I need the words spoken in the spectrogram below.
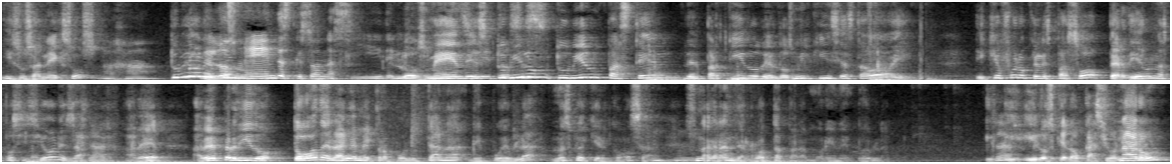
y sus anexos, Ajá. tuvieron... De los Méndez que son así. De los Méndez sí, tuvieron, entonces- tuvieron pastel del partido del 2015 hasta hoy. ¿Y qué fue lo que les pasó? Perdieron las posiciones. Claro. A ver, haber perdido toda el área metropolitana de Puebla no es cualquier cosa. Es una gran derrota para Morena en Puebla. Y, Claro. y- y los que lo ocasionaron,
